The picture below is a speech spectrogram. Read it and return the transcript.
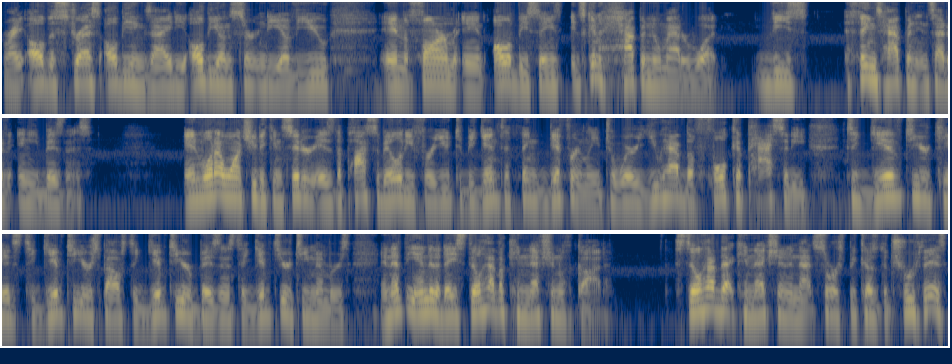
Right? All the stress, all the anxiety, all the uncertainty of you and the farm and all of these things, it's going to happen no matter what. These things happen inside of any business. And what I want you to consider is the possibility for you to begin to think differently to where you have the full capacity to give to your kids, to give to your spouse, to give to your business, to give to your team members. And at the end of the day, still have a connection with God. Still have that connection and that source because the truth is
